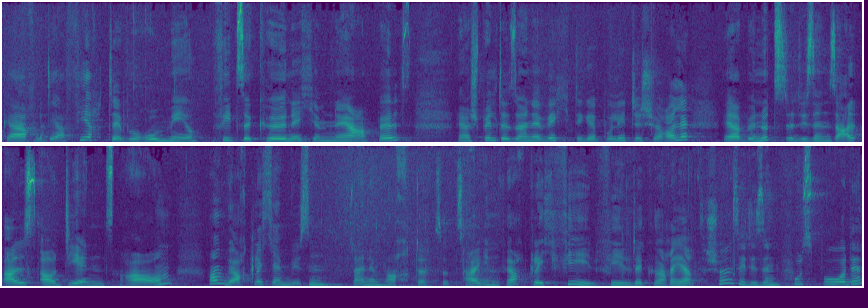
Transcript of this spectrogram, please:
Karl IV. Borromeo, Vizekönig im Neapels, er spielte so eine wichtige politische Rolle. Er benutzte diesen Saal als Audienzraum, um wirklich ein bisschen seine Macht zu zeigen. Wirklich viel, viel dekoriert. Schauen Sie diesen Fußboden.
